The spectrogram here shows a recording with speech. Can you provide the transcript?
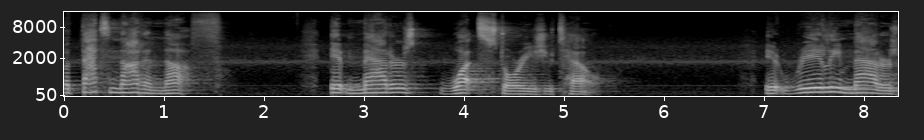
But that's not enough. It matters what stories you tell. It really matters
